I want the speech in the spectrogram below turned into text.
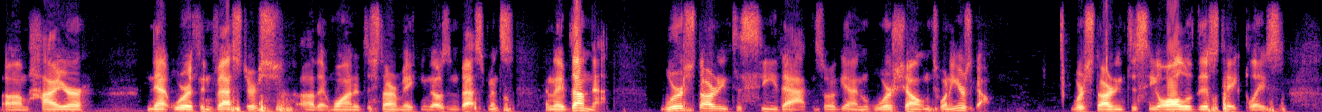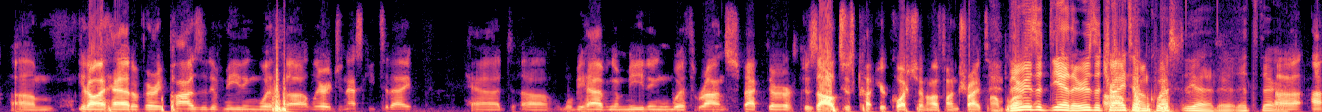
um, higher net worth investors uh, that wanted to start making those investments, and they've done that. We're starting to see that. So again, we're Shelton 20 years ago. We're starting to see all of this take place. Um, you know, I had a very positive meeting with uh, Larry Janesky today. Had uh, we'll be having a meeting with Ron Spector because I'll just cut your question off on Tri-Town. There is a yeah, there is a Tri-Town um, question. Yeah, there, that's there. Uh,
